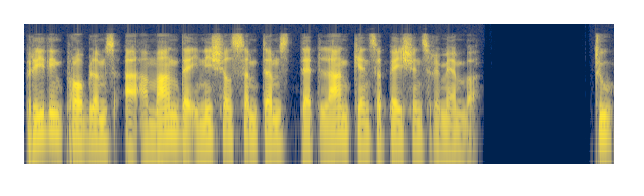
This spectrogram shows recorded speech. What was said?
breathing problems are among the initial symptoms that lung cancer patients remember. 2.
